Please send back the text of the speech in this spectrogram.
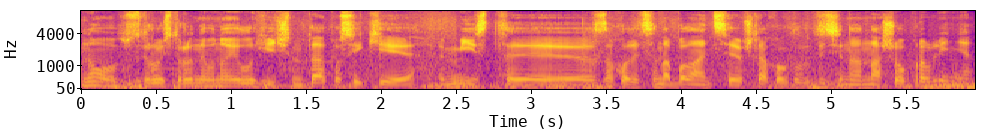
Ну, з другої сторони, воно і логічно, так, оскільки міст е, знаходиться на балансі в шляху експлуатаційного нашого управління.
